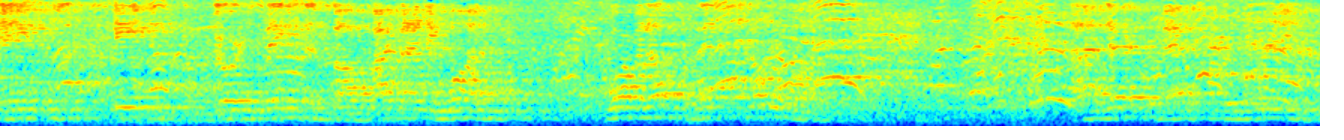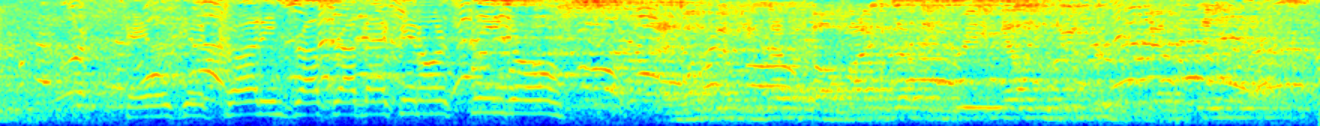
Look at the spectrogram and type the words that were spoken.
James Keaton, George Mason, about 591. Warming up for bat number one. On deck, bat number three. Taylor's gonna cut him, drops right back in on a single. At 157, about 573, Kelly Schuster from Kansas State.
